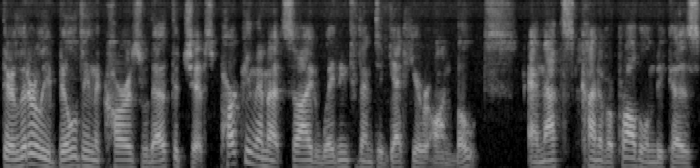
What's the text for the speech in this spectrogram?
they're literally building the cars without the chips, parking them outside, waiting for them to get here on boats and that's kind of a problem because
